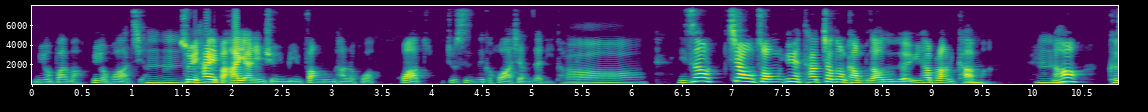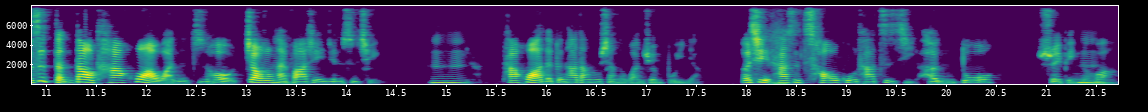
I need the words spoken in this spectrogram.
没有办法没有话讲，嗯哼，所以他也把他雅典学名放入他的画画，就是那个画像在里头。哦，你知道教宗，因为他教宗看不到，对不对？因为他不让你看嘛。嗯，然后可是等到他画完了之后，教宗才嗯发现一件事情，嗯哼，他画的跟他当初想的完全不一样，而且他是超过他自己很多水平的话。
